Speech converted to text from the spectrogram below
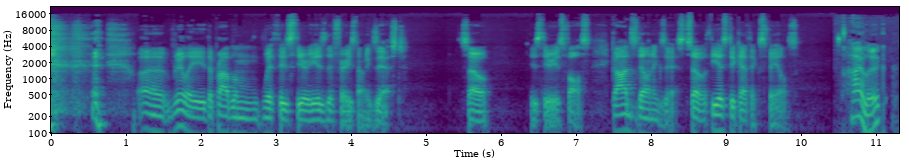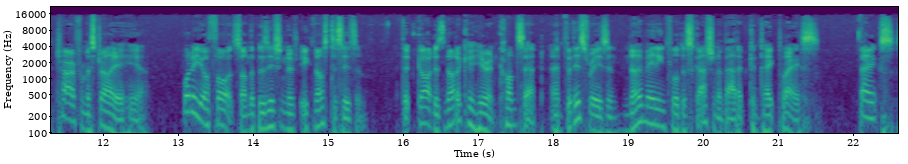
uh, really, the problem with his theory is that fairies don't exist. So his theory is false. Gods don't exist. So theistic ethics fails. Hi, Luke. Chara from Australia here. What are your thoughts on the position of ignosticism? That God is not a coherent concept, and for this reason, no meaningful discussion about it can take place. Thanks.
